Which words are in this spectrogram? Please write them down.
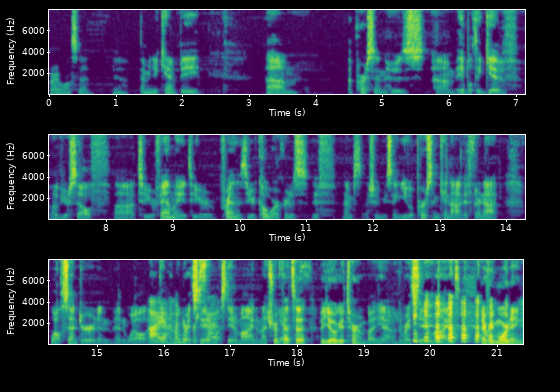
Very well said. Yeah. I mean, you can't be um, a person who's um, able to give of yourself uh, to your family, to your friends, to your coworkers. If I'm, I shouldn't be saying you, a person cannot if they're not well centered and, and well and in the right state of, state of mind. I'm not sure if that's a, a yoga term, but you know, the right state of mind every morning.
